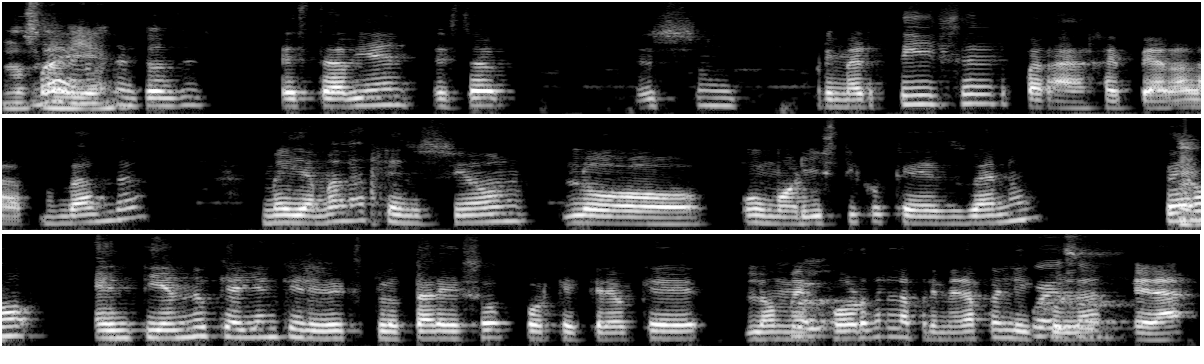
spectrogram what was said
No sabía. Bueno, entonces está bien, está, es un primer teaser para hypear a la banda. Me llama la atención lo humorístico que es Venom, pero entiendo que hayan querido explotar eso porque creo que lo mejor de la primera película pues- era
